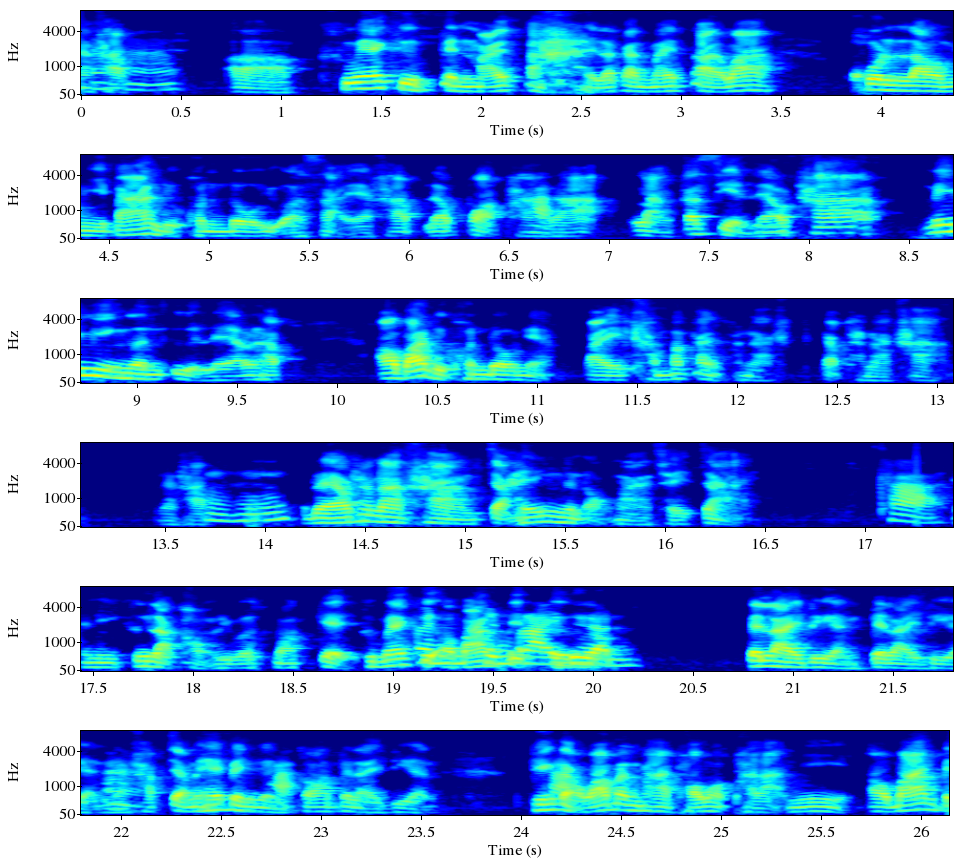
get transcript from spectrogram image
นะครับอ่าคือแม่คือเป็นไม้ตายแล้วกันไม้ตายว่า คนเรามีบ้านหรือคอนโดอยู่อาศัยครับ แล้วปลอดภาระหลังกเกษียณแล้วถ้าไม่มีเงินอื่นแล้วนะครับ เอาบ้านหรือคอนโดเนี่ยไปค้ำประกันกับธนาคารนะครับ แล้วธนาคารจะให้เงินออกมาใช้จ่าย ค่ะ อันนี้คือหลักของ reverse mortgage คือไม่คือเอาบ้านเป็นรายเดือน เป็นรายเดือนเป็นรายเดือนนะครับ จะไม่ให้เป็นเงินก้อนเป็นรายเดือน เพียงแต่ว่ามันมาพร้อมกับภาระหนี้เอาบ้านไป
